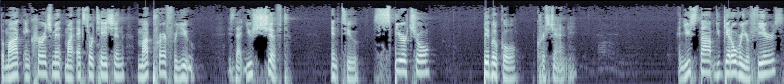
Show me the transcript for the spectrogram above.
But my encouragement, my exhortation, my prayer for you is that you shift into spiritual, biblical Christianity. And you stop, you get over your fears,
